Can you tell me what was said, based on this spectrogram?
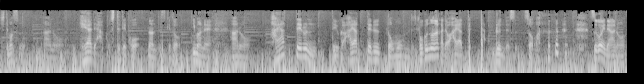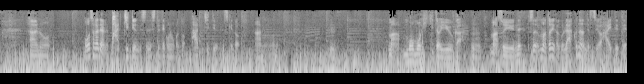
知ってます？あの、部屋で履く捨ててこうなんですけど、今ね、あの、流行ってるんっていうか流行ってると思うんです。僕の中では流行ってるんです。そう。すごいね、あの、あの、大阪ではね、パッチって言うんですね、捨ててこのこと。パッチって言うんですけど、あの、うん。まあ、桃引きというか、うん、まあそういうね、まあとにかく楽なんですよ、履いてて。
